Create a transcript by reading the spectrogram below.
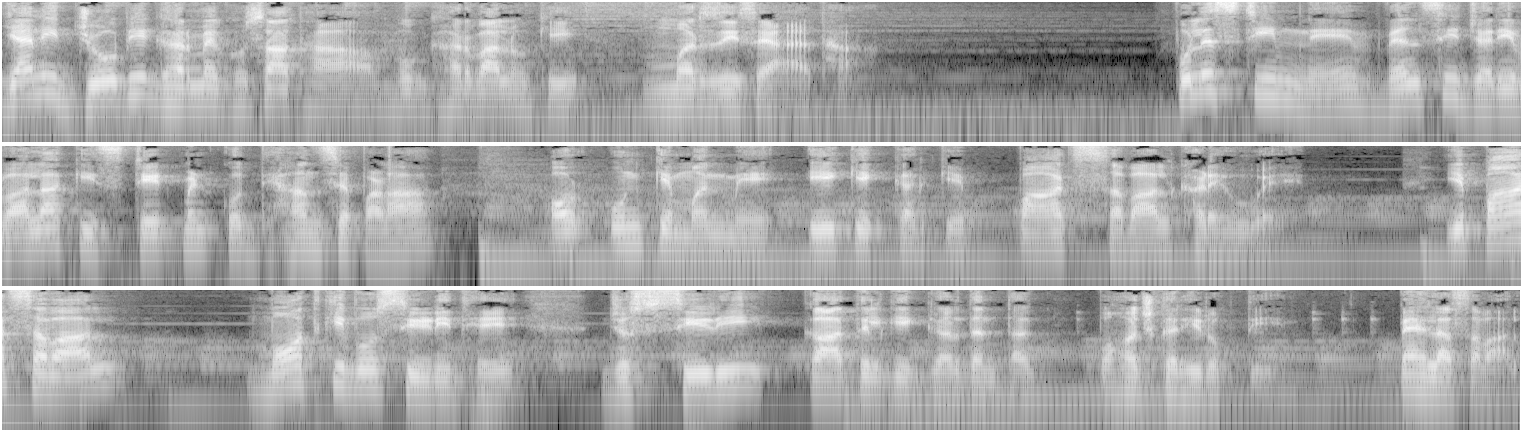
यानी जो भी घर में घुसा था, वो घर वालों की मर्ज़ी से आया था। पुलिस टीम ने वेल्सी जरीवाला की स्टेटमेंट को ध्यान से पढ़ा और उनके मन में एक एक करके पाँच सवाल खड़े हुए। ये पाँच सवाल मौत की वो सीढ़ी थे जो सीढ़ी कातिल की गर्दन तक पहुंचकर ही रुकती। पहला सवाल,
